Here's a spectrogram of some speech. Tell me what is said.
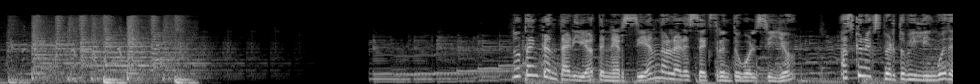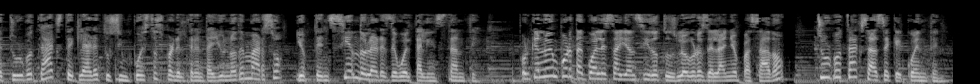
¿No te encantaría tener 100 dólares extra en tu bolsillo? Haz que un experto bilingüe de TurboTax declare tus impuestos para el 31 de marzo y obtén 100 dólares de vuelta al instante. Porque no importa cuáles hayan sido tus logros del año pasado, TurboTax hace que cuenten.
